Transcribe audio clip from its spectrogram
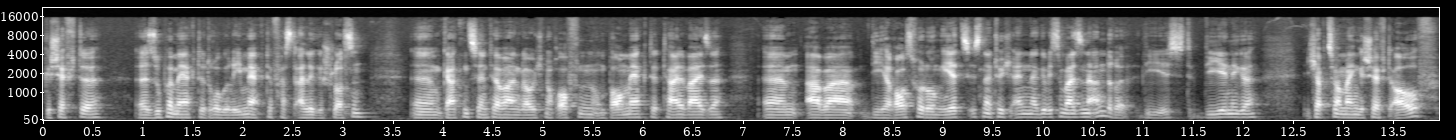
Geschäfte, Supermärkte, Drogeriemärkte fast alle geschlossen. Ähm, Gartencenter waren, glaube ich, noch offen und Baumärkte teilweise. Ähm, aber die Herausforderung jetzt ist natürlich in einer gewissen Weise eine andere. Die ist diejenige, ich habe zwar mein Geschäft auf,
